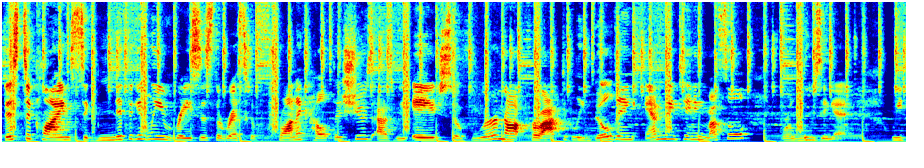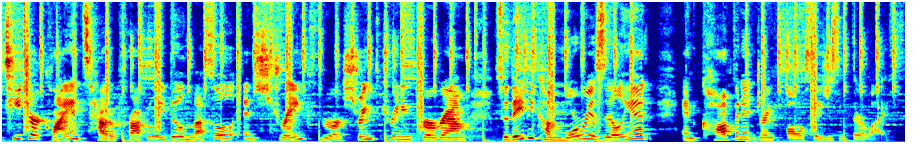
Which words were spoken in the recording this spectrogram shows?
This decline significantly raises the risk of chronic health issues as we age. So, if we're not proactively building and maintaining muscle, we're losing it. We teach our clients how to properly build muscle and strength through our strength training program so they become more resilient and confident during all stages of their life.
